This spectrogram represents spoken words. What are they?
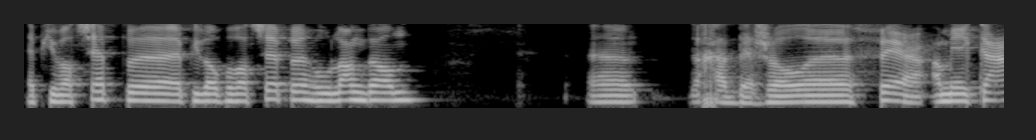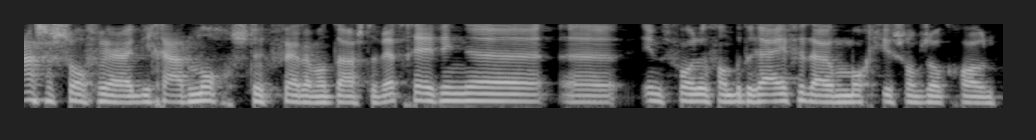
heb je WhatsApp? Uh, heb je lopen WhatsAppen? Hoe lang dan? Uh, dat gaat best wel ver. Amerikaanse software die gaat nog een stuk verder, want daar is de wetgeving in het voordeel van bedrijven. Daar mocht je soms ook gewoon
